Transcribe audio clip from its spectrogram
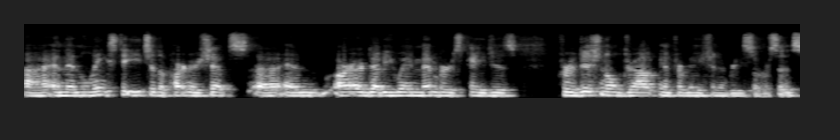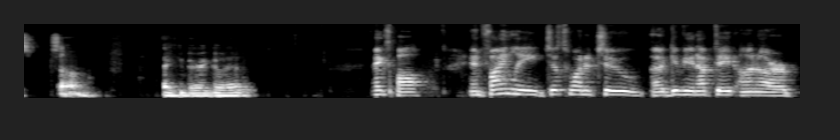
uh, and then links to each of the partnerships uh, and RRWA members pages for additional drought information and resources. So thank you, Barry. Go ahead. Thanks, Paul. And finally, just wanted to uh, give you an update on our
